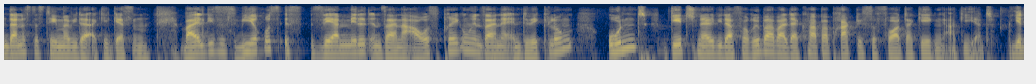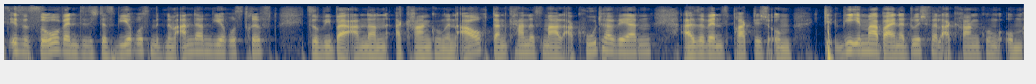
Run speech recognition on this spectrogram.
und dann ist das Thema wieder gegessen. Weil dieses Virus ist sehr mild in seiner Ausprägung, in seiner Entwicklung und geht schnell wieder vorüber, weil der Körper praktisch sofort dagegen agiert. Jetzt ist es so, wenn sich das Virus mit einem anderen Virus trifft, so wie bei anderen Erkrankungen auch, dann kann es mal akuter werden. Also wenn es praktisch um, wie immer bei einer Durchfallerkrankung, um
